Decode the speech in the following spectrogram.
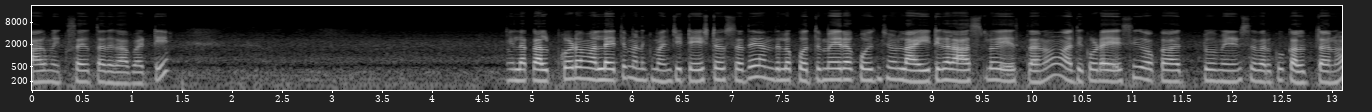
బాగా మిక్స్ అవుతుంది కాబట్టి. ఇలా కలుపుకోవడం వల్ల అయితే మనకి మంచి టేస్ట్ వస్తుంది. అందులో కొత్తిమీర కొంచెం లైట్గా లాస్ట్లో వేస్తాను. అది కూడా వేసి ఒక టూ మినిట్స్ వరకు కలుపుతాను.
